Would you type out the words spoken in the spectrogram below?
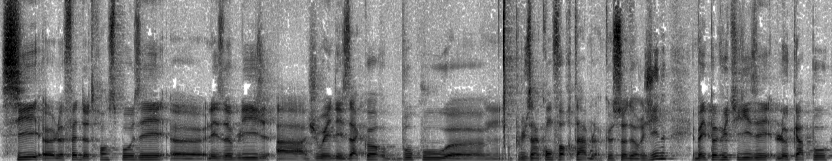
si euh, le fait de transposer euh, les oblige à jouer des accords beaucoup plus inconfortables que ceux d'origine, eh ben, ils peuvent utiliser le capot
